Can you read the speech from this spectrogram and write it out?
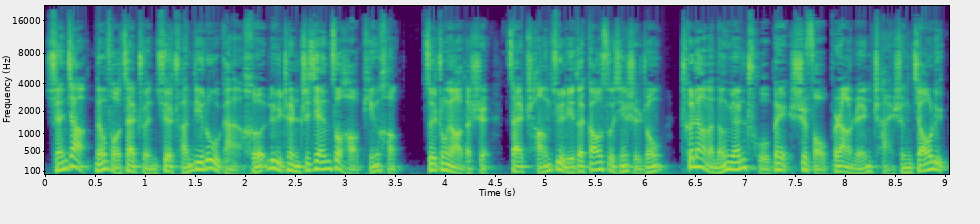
悬架能否在准确传递路感和滤震之间做好平衡。最重要的是，在长距离的高速行驶中，车辆的能源储备是否不让人产生焦虑。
